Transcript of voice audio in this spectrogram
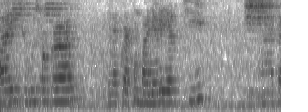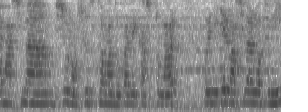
হাই শুভ সকাল। দেখো এখন বাজারে যাচ্ছি। একটা মাসিমা ভীষণ অসুস্থ আমার দোকানে কাস্টমার ওই নিজের মাসিমার মতনই।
